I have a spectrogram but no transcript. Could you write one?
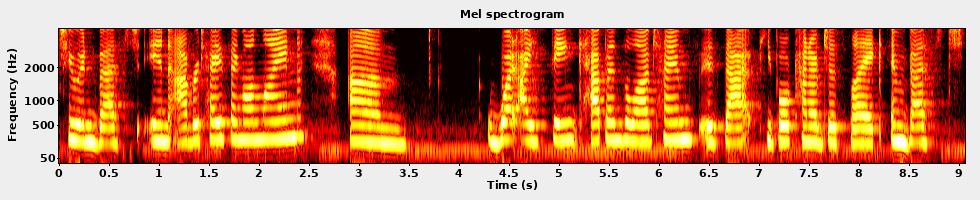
to invest in advertising online. Um, what I think happens a lot of times is that people kind of just like invest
